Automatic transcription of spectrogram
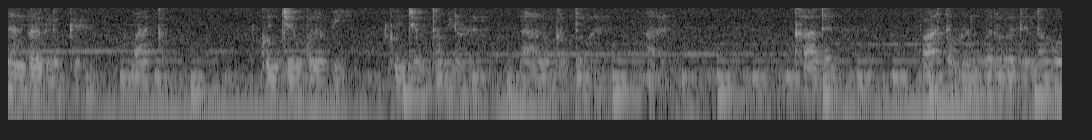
நண்பர்களுக்கு வணக்கம். கொஞ்சம் குழம்பி கொஞ்சம் தமிழுடன் நான் உங்கள் தோழன் அரண். காதல் பார்த்தவுடன் வருவது என்னவோ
